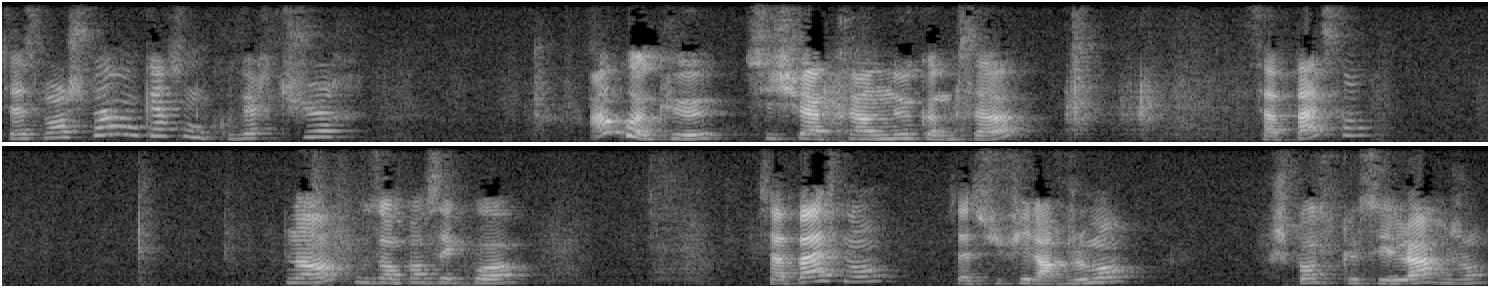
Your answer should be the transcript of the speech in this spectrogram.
Ça se mange pas mon cœur, c'est une couverture? Ah, quoique, si je fais après un nœud comme ça, ça passe, hein Non? Vous en pensez quoi? Ça passe, non? Ça suffit largement. Je pense que c'est large, hein.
